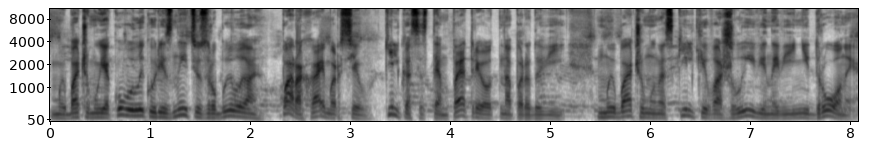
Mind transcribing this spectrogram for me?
Ми бачимо, яку велику різницю зробила пара хаймерсів, кілька систем Петріот на передовій. Ми бачимо наскільки важливі на війні дрони.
